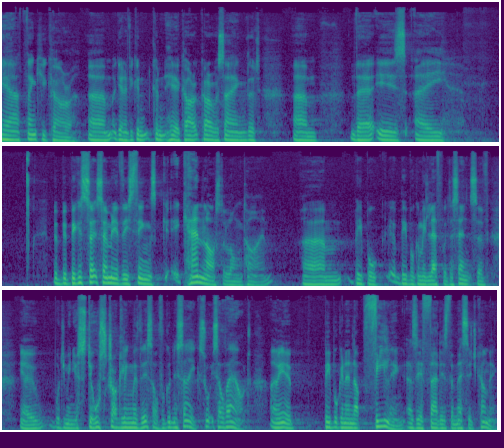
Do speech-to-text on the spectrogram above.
Yeah, thank you, Cara. Um, again, if you couldn't, couldn't hear, Cara, Cara, was saying that um, there is a. Because so, so, many of these things can last a long time, um, people, people can be left with a sense of, you know, what do you mean you're still struggling with this? Oh, for goodness sake, sort yourself out. I mean, you know, people can end up feeling as if that is the message coming.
